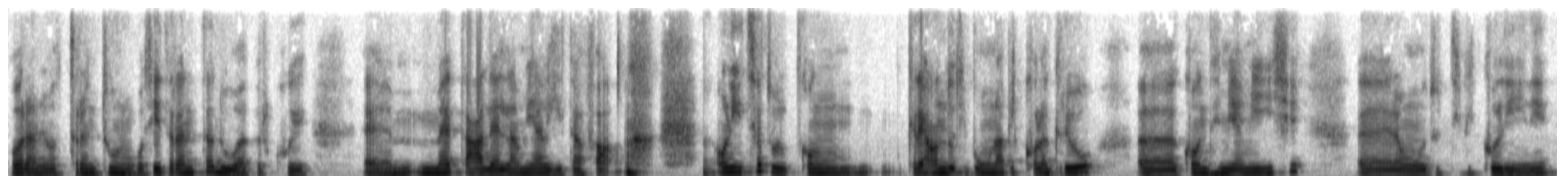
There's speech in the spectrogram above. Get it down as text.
ora ne ho 31, quasi 32, per cui eh, metà della mia vita fa. ho iniziato con, creando tipo una piccola crew eh, con dei miei amici, eh, eravamo tutti piccolini,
